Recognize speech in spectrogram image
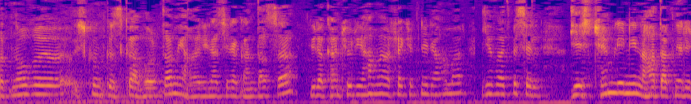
մտնողը իսկույն կզգա, որ դա մի հայրենասիրական դասը յուրաքանչյուրի համար, աշակերտների համար եւ այդպես էլ ես չեմ լինի նահատակները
